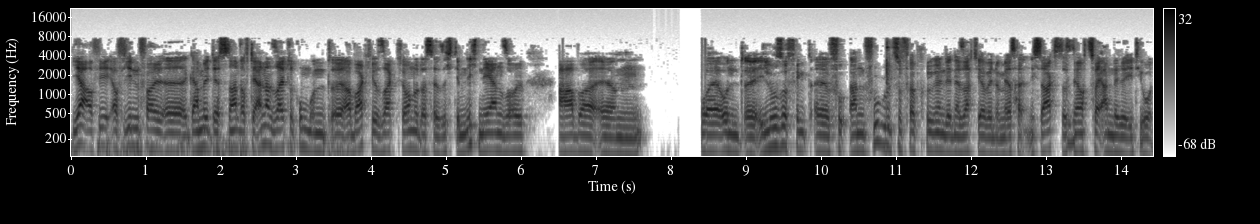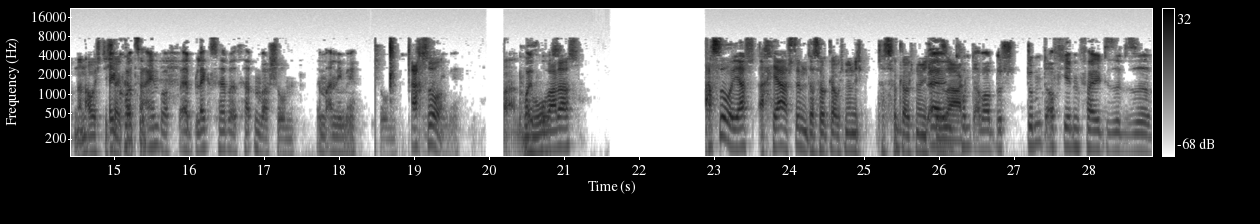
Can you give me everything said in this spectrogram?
Ja, auf, je, auf jeden Fall äh, gammelt der Stunt auf der anderen Seite rum und äh, Abakio sagt Giorno, dass er sich dem nicht nähern soll, aber ähm, äh, und äh, Illuso fängt äh, an, Fugu zu verprügeln, denn er sagt, ja, wenn du mir das halt nicht sagst, das sind ja noch zwei andere Idioten, dann hau ich dich Ey, halt kurzer. Einwurf. Äh, Black Sabbath hatten wir schon im Anime. Schon. Ach so, Anime. wo war das? Ach so, ja, ach ja, stimmt, das wird glaube ich nur nicht, das wird glaube ich nur nicht Äh, gesagt. kommt aber bestimmt auf jeden Fall diese, diese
